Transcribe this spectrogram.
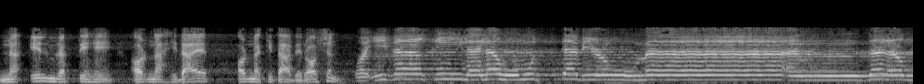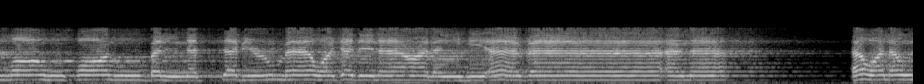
نہ علم رکھتے ہیں اور نہ ہدایت اور نہ کتاب روشن۔ وَإِذَا قِيلَ لَهُمُ اتَّبِعُوا مَا أَنزَلَ اللَّهُ قَالُوا بَلْ نَتَّبِعُ مَا وَجَدْنَا عَلَيْهِ آبَاءَنَا أَوَلَوْ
